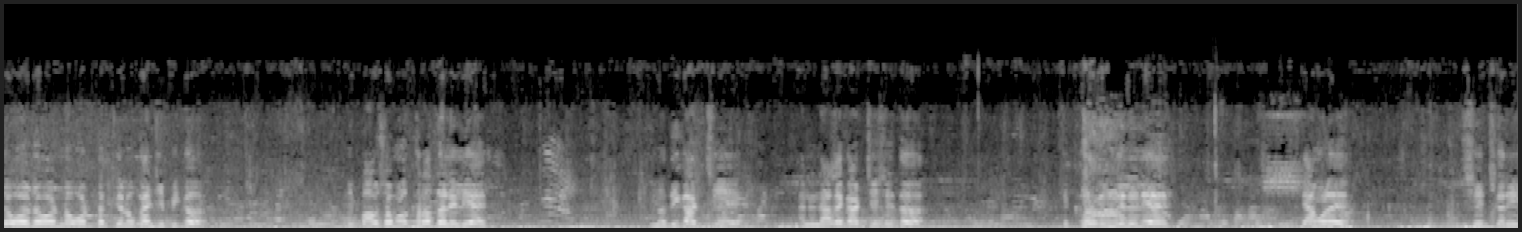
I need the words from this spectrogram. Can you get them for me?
जवळजवळ नव्वद टक्के लोकांची पिकं ही पावसामुळे खराब झालेली आहेत. नदीकाठचे आणि नाल्याकाठचे शेतं ते खरडून गेलेली आहेत. त्यामुळे शेतकरी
